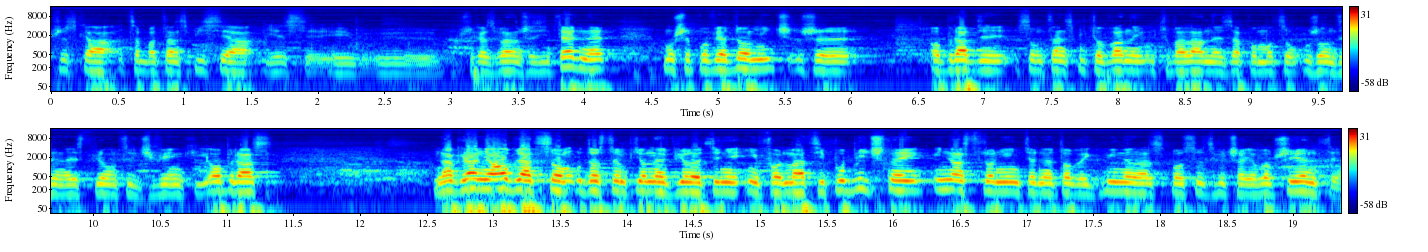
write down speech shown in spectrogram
wszystka cała transmisja jest y, y, przekazywana przez internet, muszę powiadomić, że obrady są transmitowane i utrwalane za pomocą urządzeń rejestrujących dźwięk i obraz. Nagrania obrad są udostępnione w Biuletynie Informacji Publicznej i na stronie internetowej gminy oraz w sposób zwyczajowo przyjęty.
